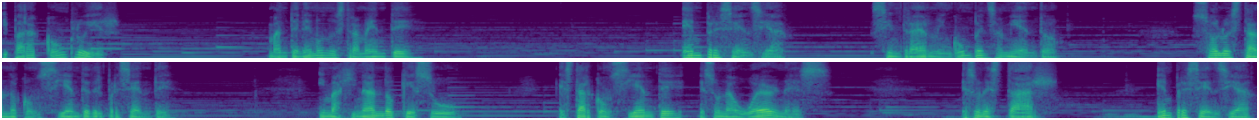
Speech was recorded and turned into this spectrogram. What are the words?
Y para concluir, mantenemos nuestra mente en presencia, sin traer ningún pensamiento, solo estando consciente del presente, imaginando que su Estar consciente es una awareness, es un estar en presencia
